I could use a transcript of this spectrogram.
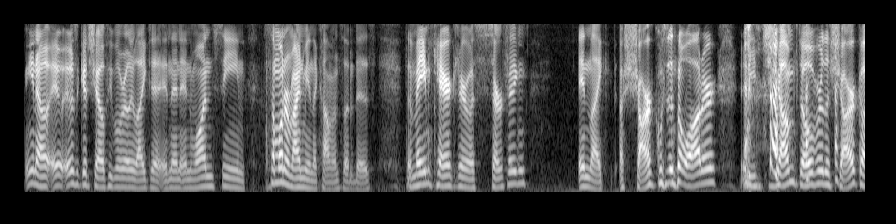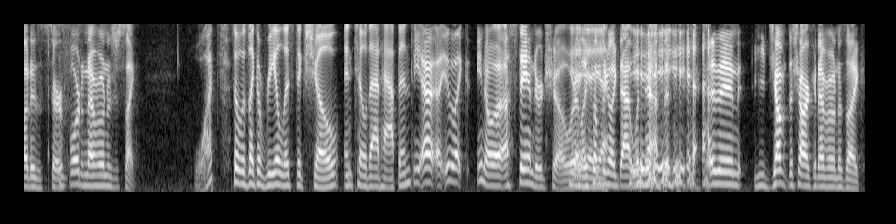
you know, it, it was a good show. People really liked it. And then in one scene, someone remind me in the comments what it is. The main character was surfing, and like a shark was in the water, and he jumped over the shark on his surfboard, and everyone was just like, "What?" so it was like a realistic show until that happened. Yeah, uh, like you know, a standard show where Yeah, like yeah, something yeah. like that wouldn't happen. Yeah. And then he jumped the shark, and everyone was like,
